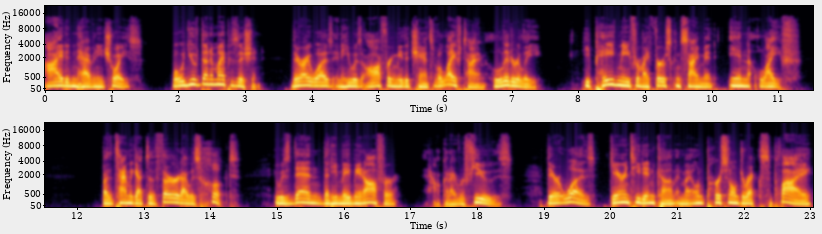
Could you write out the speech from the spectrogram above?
I didn't have any choice. What would you have done in my position? There I was, and he was offering me the chance of a lifetime, literally. He paid me for my first consignment in life. By the time we got to the third, I was hooked. It was then that he made me an offer. How could I refuse? There it was, guaranteed income and my own personal direct supply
